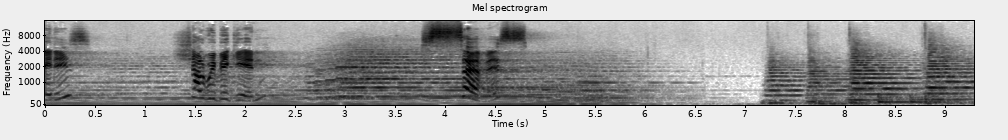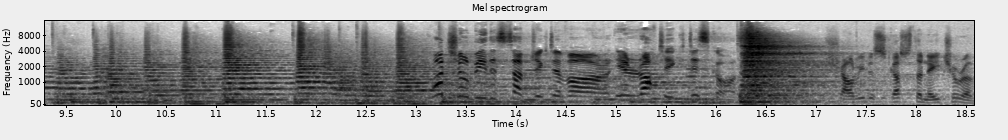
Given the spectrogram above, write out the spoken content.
Ladies, shall we begin? Service. What shall be the subject of our erotic discourse? Shall we discuss the nature of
